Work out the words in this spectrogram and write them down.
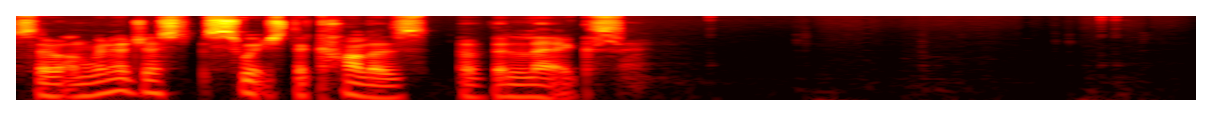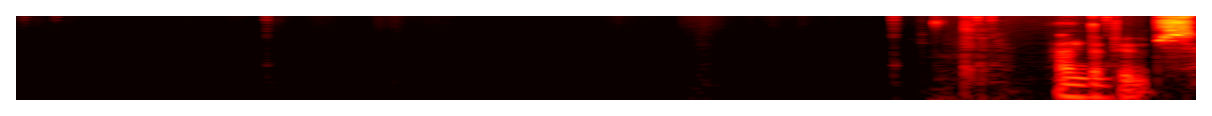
So I'm going to just switch the colors of the legs. And the boots.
